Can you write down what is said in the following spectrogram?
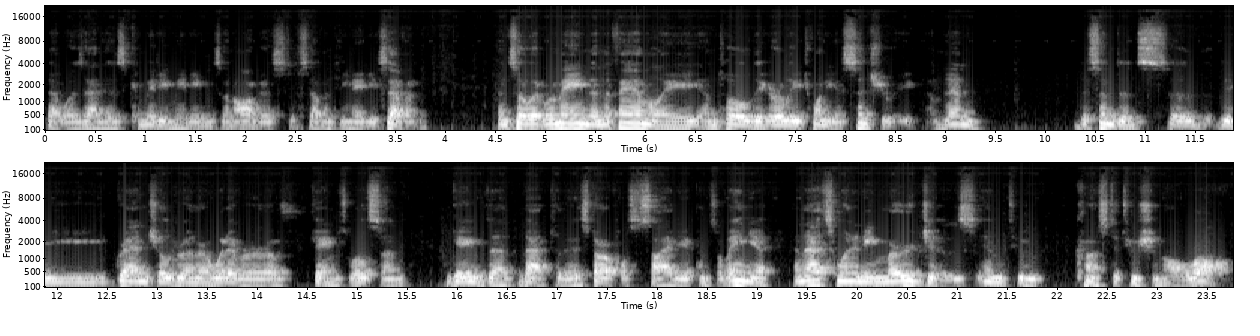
that was at his committee meetings in August of 1787. And so it remained in the family until the early 20th century. And then descendants, uh, the grandchildren or whatever of James Wilson, gave that, that to the Historical Society of Pennsylvania, and that's when it emerges into constitutional law.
